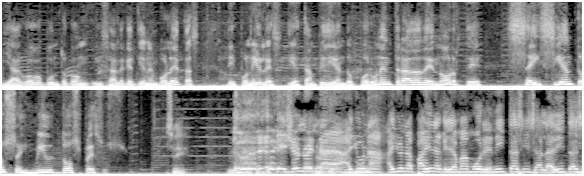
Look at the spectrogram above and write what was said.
Viagogo.com y sale que tienen boletas disponibles y están pidiendo por una entrada de norte 606 mil dos pesos. Sí. Eso no es nada. Hay una, hay una página que se llama Morenitas y Saladitas.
